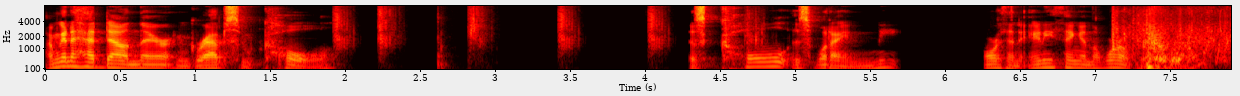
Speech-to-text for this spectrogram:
I'm going to head down there and grab some coal. Because coal is what I need more than anything in the world right now.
